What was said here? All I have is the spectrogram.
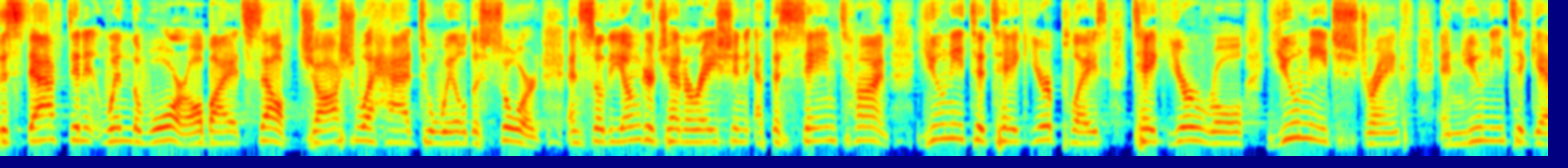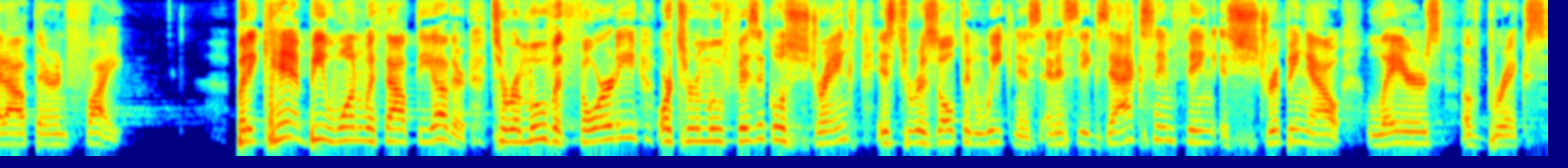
the staff didn't win the war all by itself. Joshua had to wield a sword. And so the younger generation, at the same time, you need to take your place, take your role. You need strength and you need to get out there and fight. But it can't be one without the other. To remove authority or to remove physical strength is to result in weakness. And it's the exact same thing as stripping out layers of bricks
